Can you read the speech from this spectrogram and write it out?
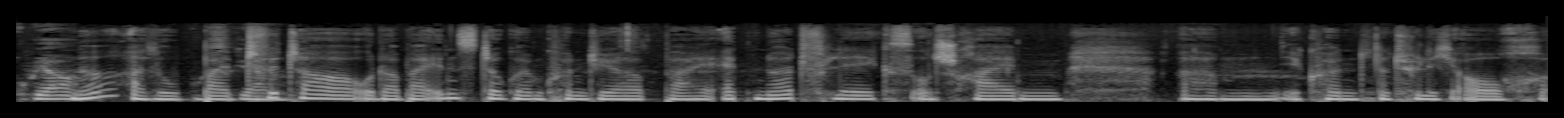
Oh ja, ne? Also bei Twitter oder bei Instagram könnt ihr bei @nerdflakes uns schreiben. Ähm, ihr könnt natürlich auch äh,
